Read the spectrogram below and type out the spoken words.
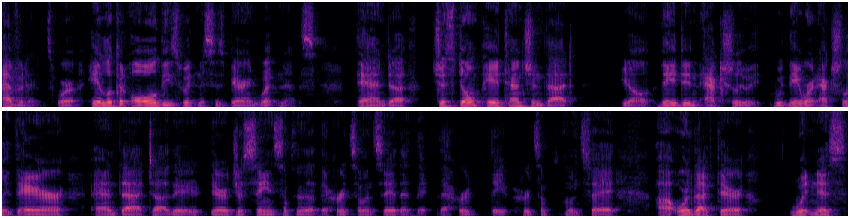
evidence where hey look at all these witnesses bearing witness and uh, just don't pay attention that you know they didn't actually they weren't actually there and that uh, they they're just saying something that they heard someone say that they, that heard they heard someone say uh, or that their witness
